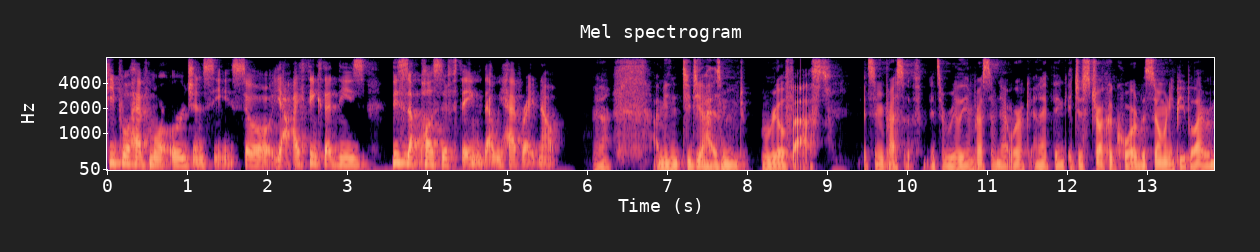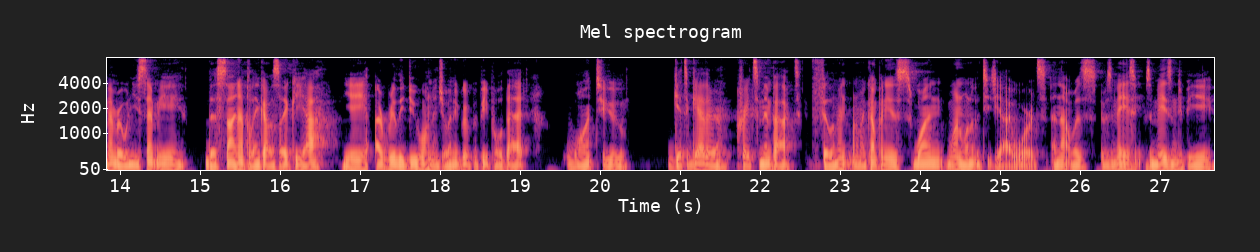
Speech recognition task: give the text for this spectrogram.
people have more urgency. So yeah, I think that these this is a positive thing that we have right now. Yeah. I mean, TTI has moved real fast. It's impressive. It's a really impressive network. And I think it just struck a chord with so many people. I remember when you sent me the sign up link, I was like, yeah, yeah, I really do want to join a group of people that want to get together, create some impact. Filament, one of my companies, won won one of the TTI awards, and that was it was amazing. It was amazing to be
